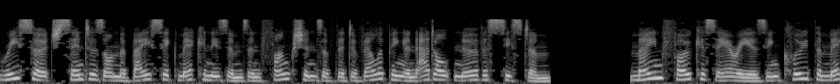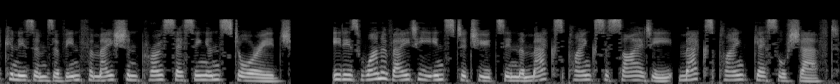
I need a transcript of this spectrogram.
Research centers on the basic mechanisms and functions of the developing and adult nervous system. Main focus areas include the mechanisms of information processing and storage. It is one of 80 institutes in the Max Planck Society Max Planck Gesellschaft.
